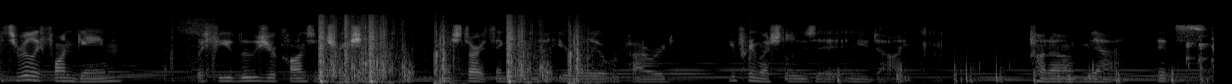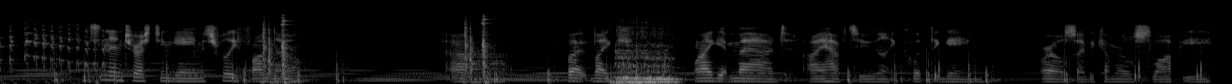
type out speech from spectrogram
it's a really fun game, but if you lose your concentration and you start thinking that you're really overpowered, you pretty much lose it and you die. But um, yeah, it's it's an interesting game. It's really fun though. Uh, but like when I get mad, I have to like quit the game, or else I become real sloppy.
